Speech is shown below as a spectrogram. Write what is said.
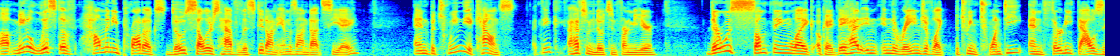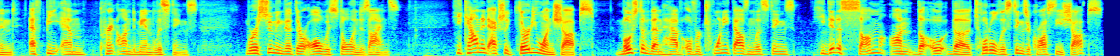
Uh, made a list of how many products those sellers have listed on Amazon.ca. And between the accounts, I think I have some notes in front of me here there was something like okay, they had in in the range of like between 20 and 30,000 FBM print on demand listings. We're assuming that they're all with stolen designs. He counted actually 31 shops. Most of them have over 20,000 listings. He did a sum on the the total listings across these shops.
